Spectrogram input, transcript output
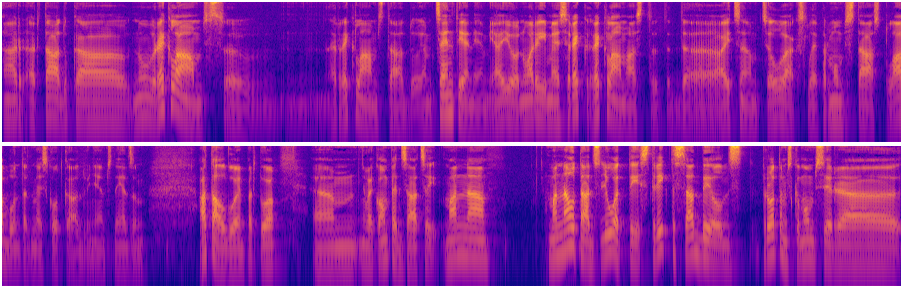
ar, ar tādu kā nu, reklāmas. Reklāmas tādiem centieniem, ja, jo nu, arī mēs re, reklāmās tad, tad, aicinām cilvēkus, lai par mums stāstu labu, un tad mēs kaut kādu viņiem sniedzam atalgojumu par to um, vai kompensāciju. Man, uh, man nav tādas ļoti striktas atbildes. Protams, ka mums ir uh,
